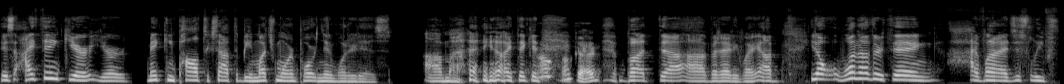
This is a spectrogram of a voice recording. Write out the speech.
is I think you're you're making politics out to be much more important than what it is. Um, you know, I think it. Oh, okay. But uh, uh, but anyway, uh, you know, one other thing I want to just leave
